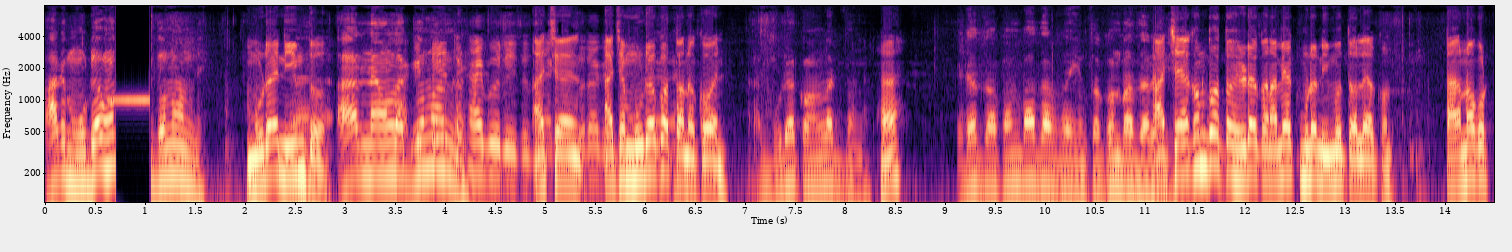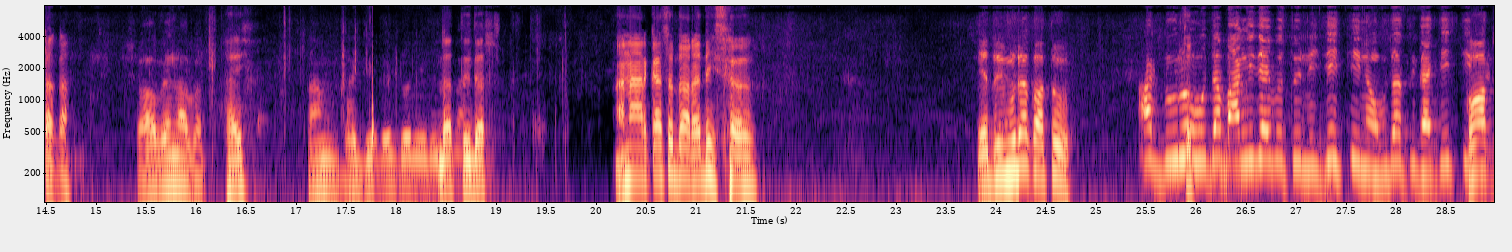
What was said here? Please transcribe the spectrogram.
আরে মুডা হন দোনো আমলে মুড়াই নিম তো? আর নেওয়া লাগতো না আচ্ছা আচ্ছা মুড়া কত না কন মুডা লাগতো না। হ্যাঁ? এটা যখন বাজার যাই তখন বাজারে আচ্ছা এখন কত? হিড়া কোন আমি এক মুড়া নিমো তাহলে এখন। টাকা নগদ টাকা? সবে নগদ। হাই। কাম ধর তুই ধর। কাছে ধরে দিছ এ দুই মুড়া কত? আর দূর হুদা ভাঙি যাইব তুই নিজেই চিন হুদা তুই খাইতেই চিন। কত?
